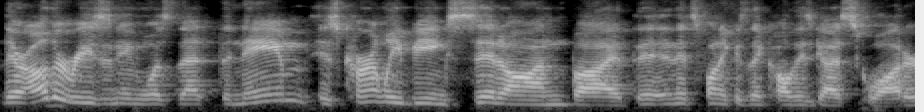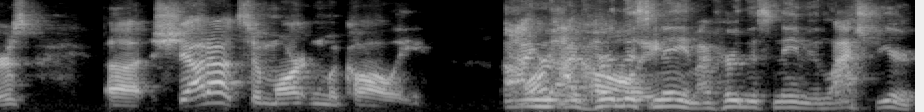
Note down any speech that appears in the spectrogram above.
their other reasoning was that the name is currently being sit on by, and it's funny because they call these guys squatters. Uh, shout out to Martin McCaulay. I, Martin I've heard this name. I've heard this name last year.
